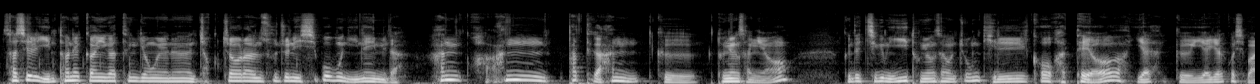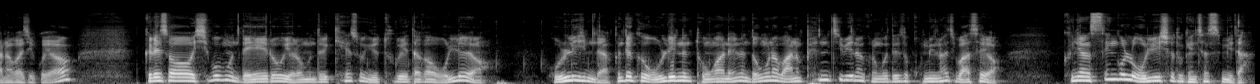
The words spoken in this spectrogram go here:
사실 인터넷 강의 같은 경우에는 적절한 수준이 15분 이내입니다 한, 한 파트가 한 그 동영상이요 근데 지금 이 동영상은 좀 길 것 같아요 이야, 그 이야기할 것이 많아 가지고요 그래서 15분 내로 여러분들이 계속 유튜브에다가 올려요 올리십니다. 근데 그 올리는 동안에는 너무나 많은 편집이나 그런 것에 대해서 고민을 하지 마세요. 그냥 센 걸로 올리셔도 괜찮습니다.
